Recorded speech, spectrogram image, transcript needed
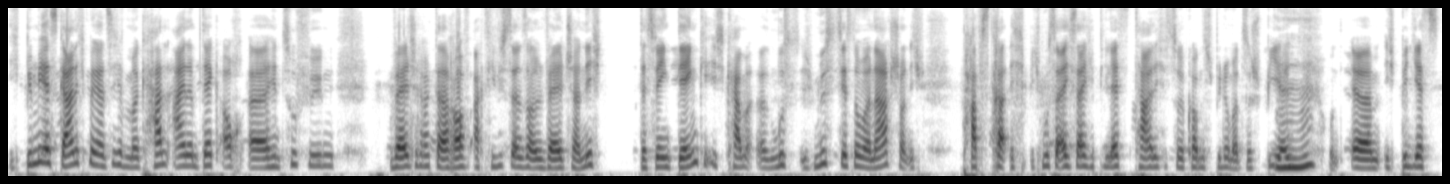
ich, bin mir jetzt gar nicht mehr ganz sicher, man kann einem Deck auch äh, hinzufügen, welcher Charakter darauf aktiv sein soll und welcher nicht. Deswegen denke ich, kann also muss, ich müsste jetzt nochmal nachschauen. Ich hab's gerade, ich, ich muss ehrlich sagen, ich habe die letzten Tage nicht dazu gekommen, das Spiel nochmal zu spielen. Mhm. Und ähm, ich bin jetzt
